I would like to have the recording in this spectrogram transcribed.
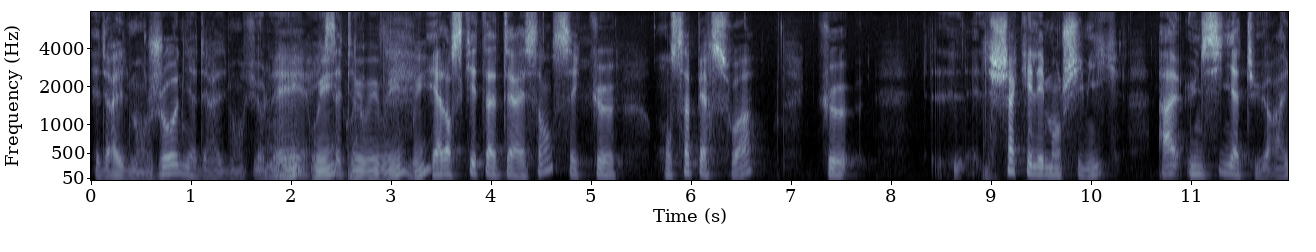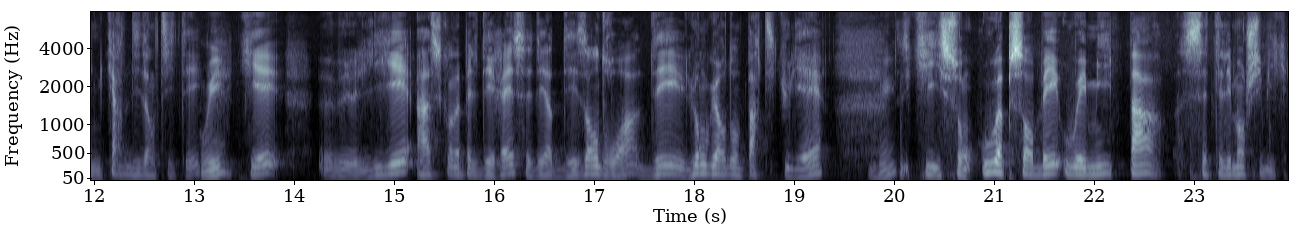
il y a des rayonnements jaunes, il y a des rayonnements violets, oui, etc. Oui, oui, oui, Et alors, ce qui est intéressant, c'est que on s'aperçoit que chaque élément chimique a une signature, a une carte d'identité qui est euh, lié à ce qu'on appelle des raies, c'est-à-dire des endroits, des longueurs d'onde particulières qui sont ou absorbés ou émis par cet élément chimique.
